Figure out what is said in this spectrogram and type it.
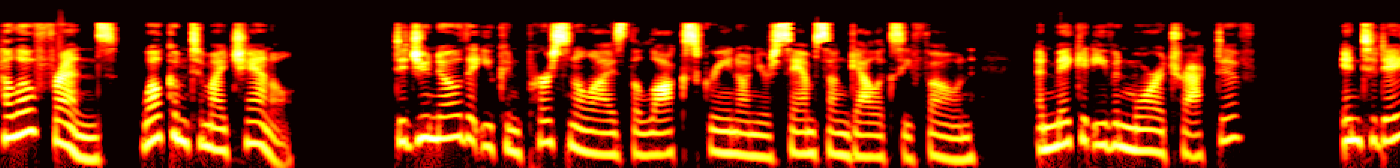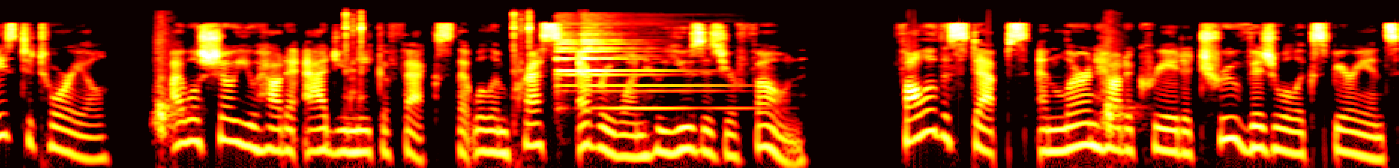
Hello friends, welcome to my channel. Did you know that you can personalize the lock screen on your Samsung Galaxy phone and make it even more attractive? In today's tutorial, I will show you how to add unique effects that will impress everyone who uses your phone. Follow the steps and learn how to create a true visual experience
